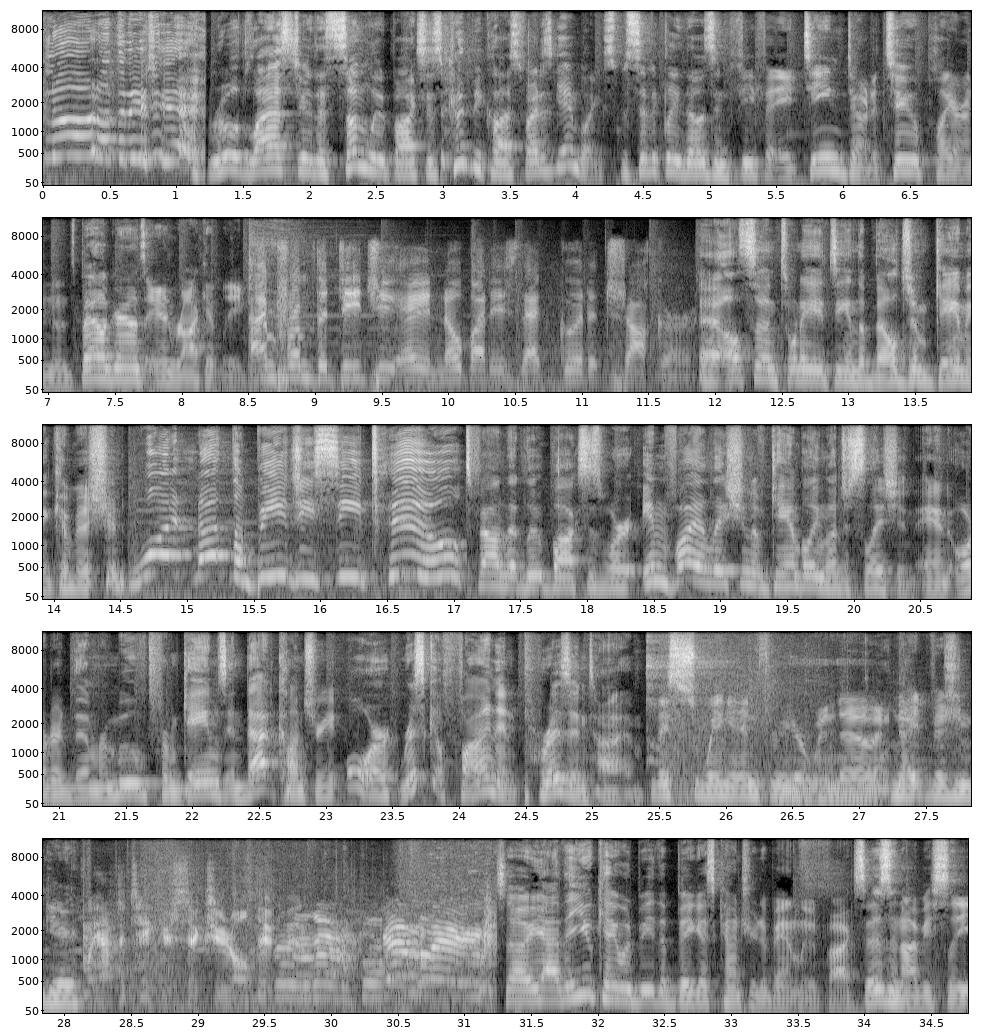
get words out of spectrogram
No, not the DGA! ruled last year that some loot boxes could be classified as gambling, specifically those in FIFA 18, Dota 2, PlayerUnknown's Battlegrounds, and Rocket League. I'm from the DGA. Nobody's that good at soccer. Uh, also in 2018, the Belgium Gaming Commission, what? Not the BGC too? Found that loot boxes were in violation of gambling legislation and ordered them removed from games in that country or risk a fine and prison time. They swing in through your window at night vision gear. We have to take your six-year-old. Gambling! So yeah, the UK would be the biggest country to ban loot boxes, and obviously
